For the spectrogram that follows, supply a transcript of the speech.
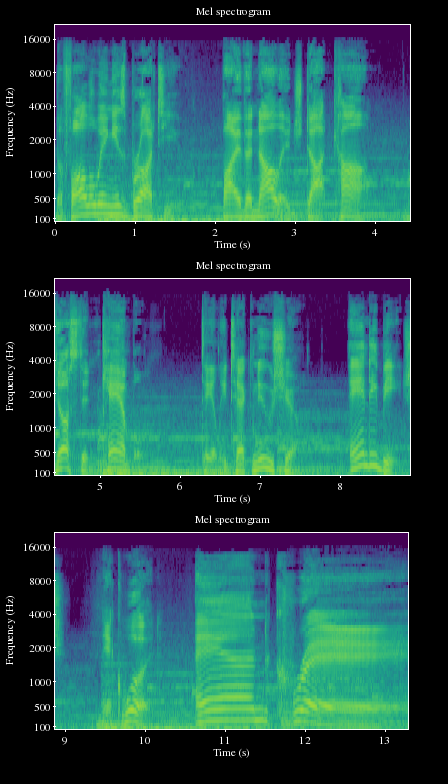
The following is brought to you by theknowledge.com, Dustin Campbell, Daily Tech News Show, Andy Beach, Nick Wood, and Craig.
